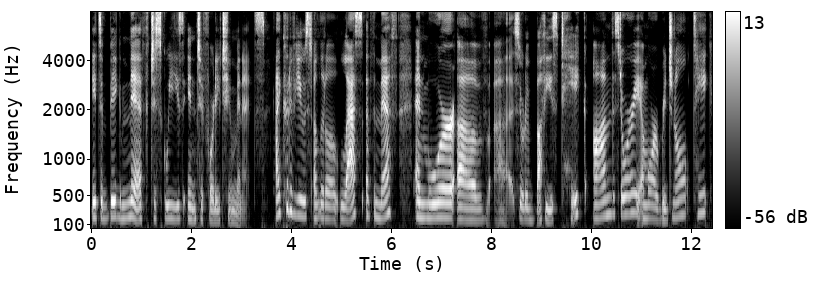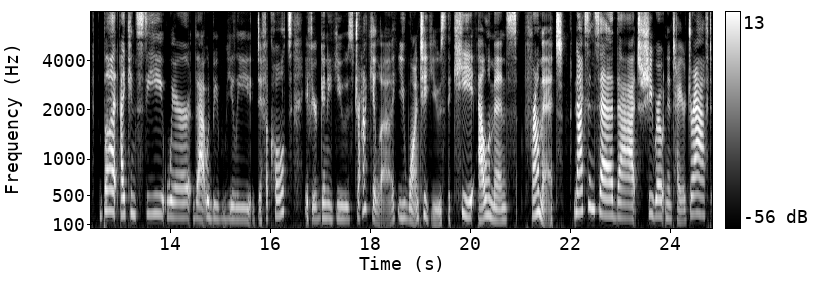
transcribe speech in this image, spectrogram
It's a big myth to squeeze into 42 minutes. I could have used a little less of the myth and more of uh, sort of Buffy's take on the story, a more original take. But I can see where that would be really difficult if you're going to use Dracula. You want to use the key elements from it Noxon said that she wrote an entire draft,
